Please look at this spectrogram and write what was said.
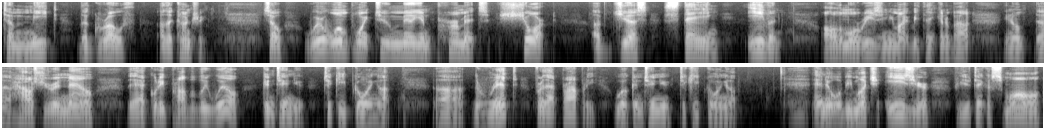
to meet the growth of the country. So we're 1.2 million permits short of just staying even. All the more reason you might be thinking about, you know, the house you're in now, the equity probably will continue to keep going up. Uh, the rent for that property will continue to keep going up. And it will be much easier for you to take a small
